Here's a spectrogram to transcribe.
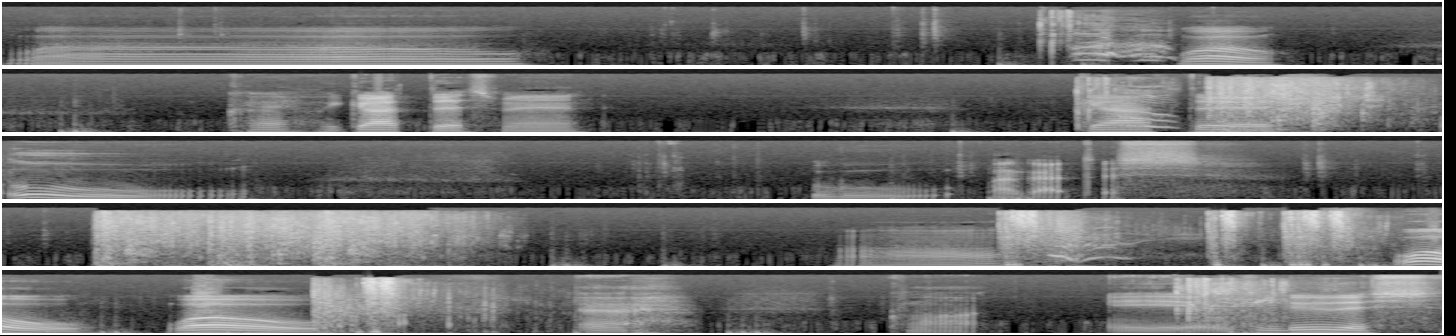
Whoa. Whoa. Okay, we got this, man. Got this. Ooh. Ooh, I got this. Aww. Whoa, whoa. Uh, come on. Yeah, we can do this.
